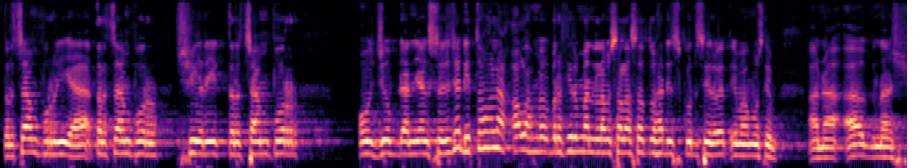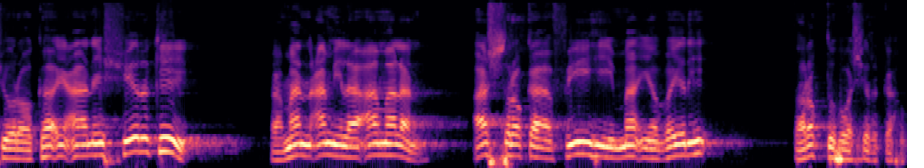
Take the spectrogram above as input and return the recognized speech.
tercampur ria, tercampur syirik, tercampur ujub dan yang seterusnya ditolak. Allah berfirman dalam salah satu hadis kursi riwayat Imam Muslim, "Ana agna syuraka'i 'ani syirki." Faman amila amalan asyraka fihi ma'i ghairi taraktuhu wa syirkahu.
